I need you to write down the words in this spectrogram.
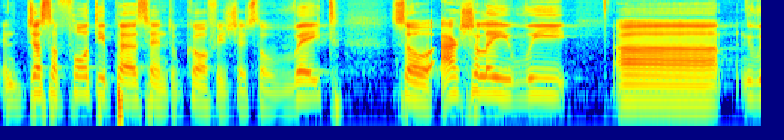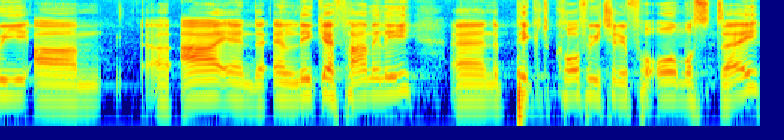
and just a 40% of coffee chili. So wait. So actually, we uh, we, um, uh, I and Enrique family and picked coffee chili for almost a day,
